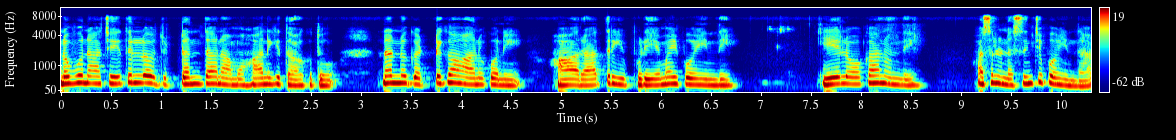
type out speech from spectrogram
నువ్వు నా చేతుల్లో జుట్టంతా నా మొహానికి తాకుతూ నన్ను గట్టిగా ఆనుకొని ఆ రాత్రి ఇప్పుడు ఏమైపోయింది? ఏ లోకానుంది? అసలు నశించిపోయిందా?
